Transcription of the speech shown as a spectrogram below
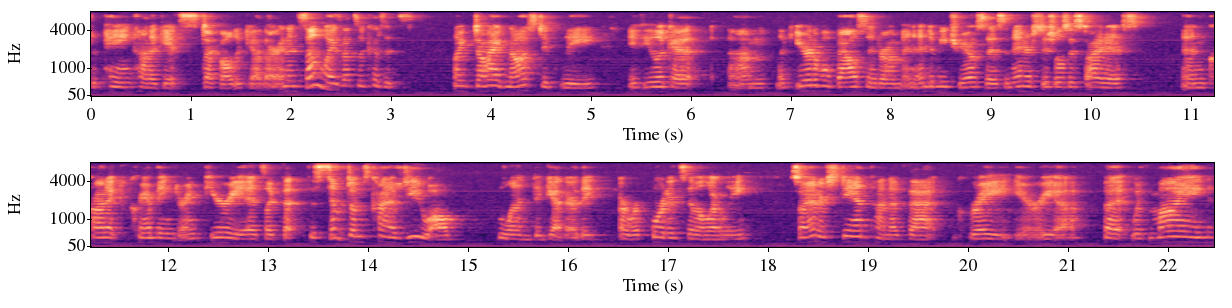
the pain kind of gets stuck all together. And in some ways, that's because it's like diagnostically, if you look at um, like irritable bowel syndrome and endometriosis and interstitial cystitis and chronic cramping during periods, like that, the symptoms kind of do all blend together. They are reported similarly. So I understand kind of that gray area. But with mine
